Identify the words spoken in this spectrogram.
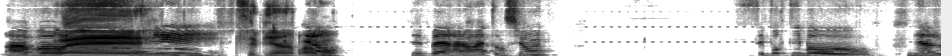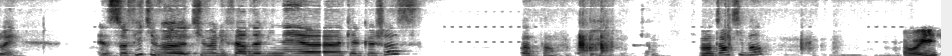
Bravo Ouais, Oui. c'est bien, Excellent. bravo. Super, alors attention. C'est pour Thibaut. Bien joué. Et Sophie, tu veux, tu veux lui faire deviner euh, quelque chose? Hop. Tu m'entends, Thibaut? Oui.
